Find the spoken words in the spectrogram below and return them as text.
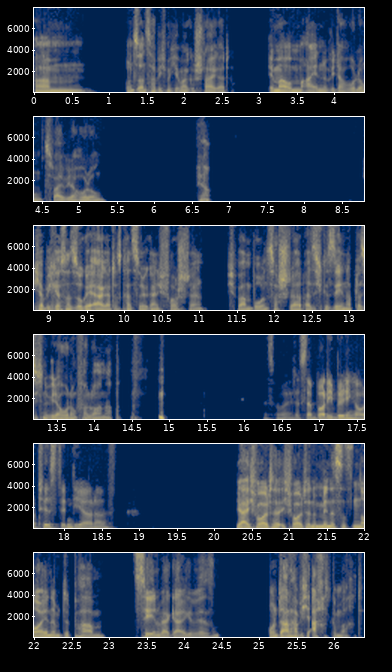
Ähm, und sonst habe ich mich immer gesteigert. Immer um eine Wiederholung, zwei Wiederholungen. Ja. Ich habe mich gestern so geärgert, das kannst du dir gar nicht vorstellen. Ich war am Boden zerstört, als ich gesehen habe, dass ich eine Wiederholung verloren habe. Das ist der Bodybuilding-Autist in dir, oder? Ja, ich wollte, ich wollte mindestens neun im Dip haben. Zehn wäre geil gewesen. Und dann habe ich acht gemacht.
